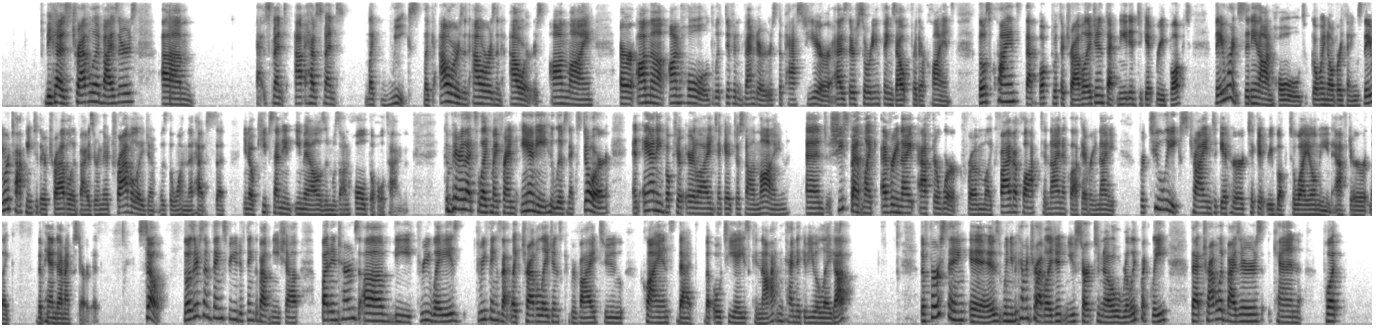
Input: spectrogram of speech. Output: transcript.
Because travel advisors um, spent uh, have spent like weeks like hours and hours and hours online or on the on hold with different vendors the past year as they're sorting things out for their clients. Those clients that booked with a travel agent that needed to get rebooked, they weren't sitting on hold going over things. They were talking to their travel advisor and their travel agent was the one that had set, you know, keep sending emails and was on hold the whole time. Compare that to like my friend Annie who lives next door and Annie booked her airline ticket just online and she spent like every night after work from like five o'clock to nine o'clock every night for two weeks trying to get her ticket rebooked to Wyoming after like the pandemic started. So, those are some things for you to think about, Nisha. But in terms of the three ways, three things that like travel agents can provide to clients that the OTAs cannot and kind of give you a leg up. The first thing is when you become a travel agent, you start to know really quickly that travel advisors can put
